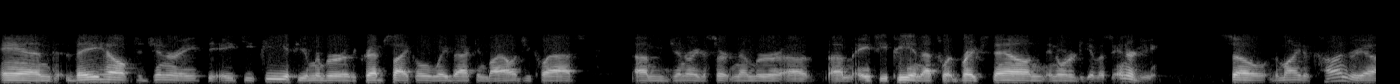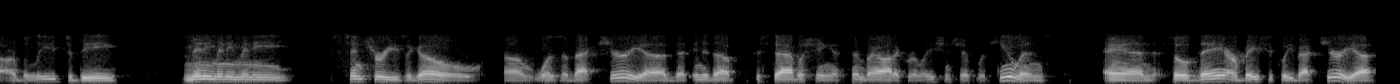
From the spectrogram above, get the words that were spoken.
and they help to generate the ATP. If you remember the Krebs cycle way back in biology class um, generate a certain number of um, ATP, and that's what breaks down in order to give us energy. So the mitochondria are believed to be many, many, many centuries ago uh, was a bacteria that ended up establishing a symbiotic relationship with humans, and so they are basically bacteria.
